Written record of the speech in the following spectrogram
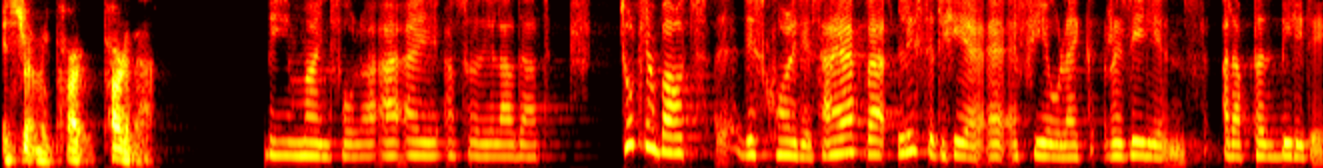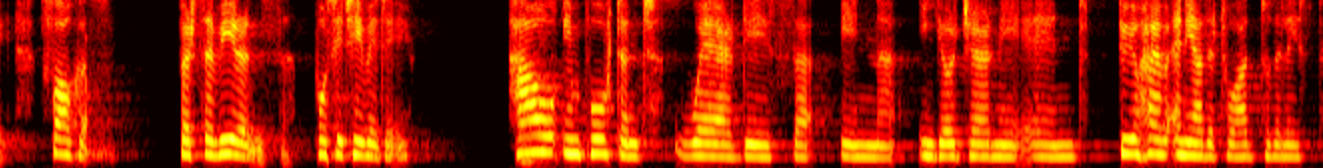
is certainly part part of that being mindful. I, I absolutely love that. Talking about uh, these qualities, I have uh, listed here a, a, few like resilience, adaptability, focus, perseverance, positivity. How yes. important were these uh, in uh, in your journey, and do you have any other to add to the list?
